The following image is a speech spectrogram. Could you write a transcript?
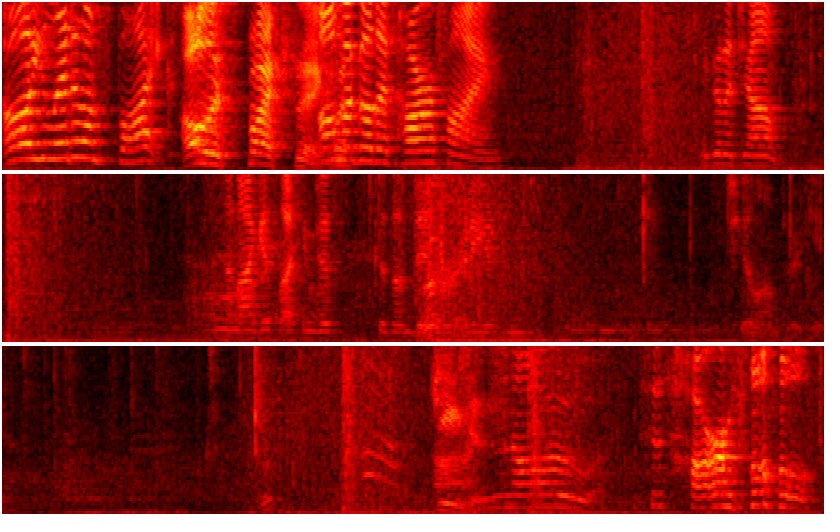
Oh, you landed on spikes. Oh, the spikes thing. Oh my god, that's horrifying. You gotta jump. And then I guess I can just, because I'm dead already, I can just chill on through here. Jesus. Oh, no! This is horrible.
